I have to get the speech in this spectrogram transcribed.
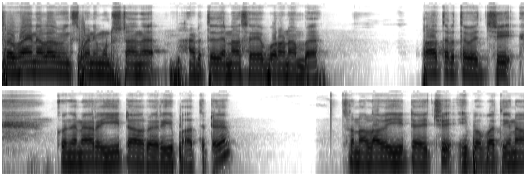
ஸோ ஃபைனலாக மிக்ஸ் பண்ணி முடிச்சிட்டாங்க. அடுத்தது என்ன செய்ய போகிறோம் நம்ம? பாத்திரத்தை வச்சு கொஞ்சம் நேரம் ஹீட் ஆகிற வரைக்கும் பார்த்துட்டு ஸோ நல்லாவே ஹீட் ஆயிடுச்சு. இப்போ பார்த்தீங்கன்னா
